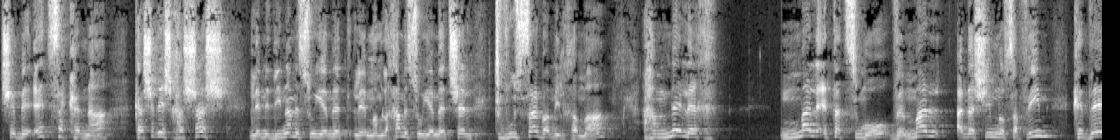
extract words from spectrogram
שבעת סכנה, כאשר יש חשש למדינה מסוימת, לממלכה מסוימת של תבוסה במלחמה, המלך מל את עצמו ומל אנשים נוספים כדי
